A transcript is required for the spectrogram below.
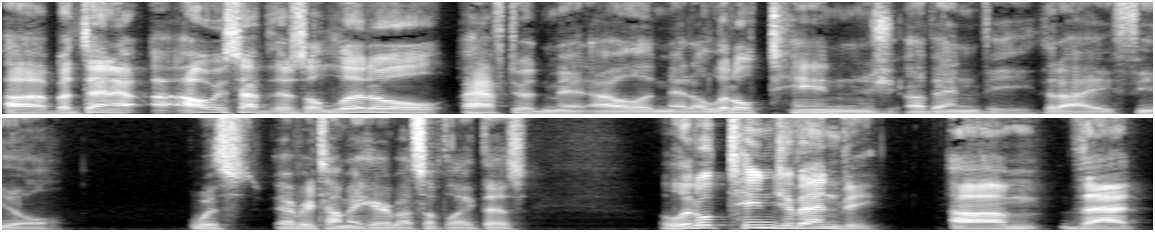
uh, but then I, I always have there's a little. I have to admit, I will admit a little tinge of envy that I feel with every time I hear about something like this. A little tinge of envy um, that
